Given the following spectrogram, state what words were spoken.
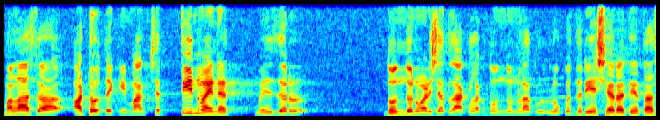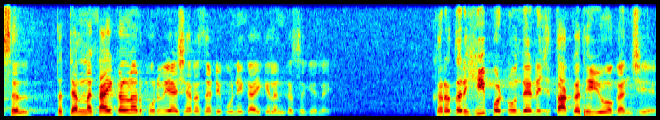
मला असं आठवतं की मागच्या तीन महिन्यात म्हणजे जर दोन दोन वर्षात लाख लाख दोन दोन लाख लोक जर या शहरात येत असेल तर त्यांना काय कळणार पूर्वी या शहरासाठी? कुणी काय केलं आणि कसं केलंय? खरं तर ही पटवून देण्याची ताकद ही युवकांची आहे.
